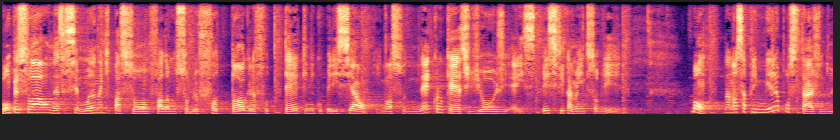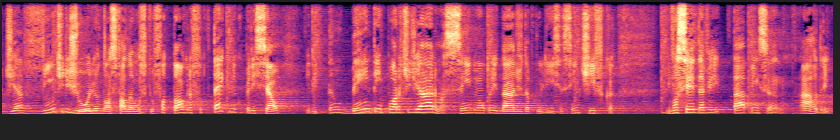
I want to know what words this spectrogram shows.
Bom, pessoal, nessa semana que passou, falamos sobre o fotógrafo técnico pericial e nosso Necrocast de hoje é especificamente sobre ele. Bom, na nossa primeira postagem do dia 20 de julho, nós falamos que o fotógrafo técnico pericial ele também tem porte de arma, sendo uma autoridade da polícia científica. E você deve estar tá pensando: ah, Rodrigo,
